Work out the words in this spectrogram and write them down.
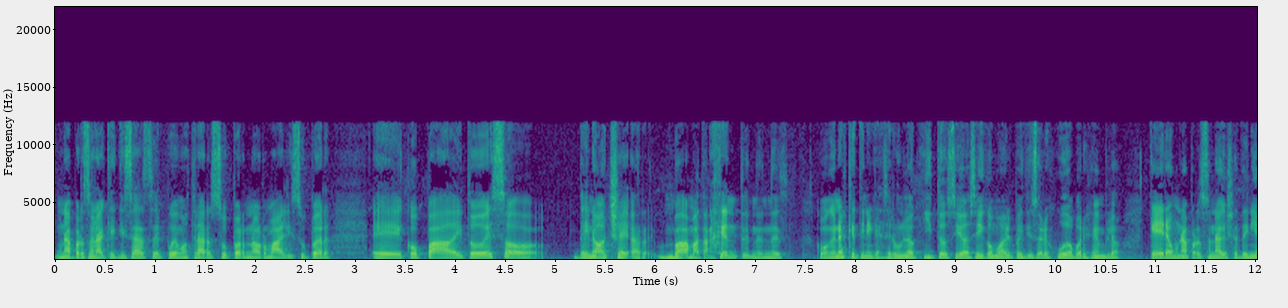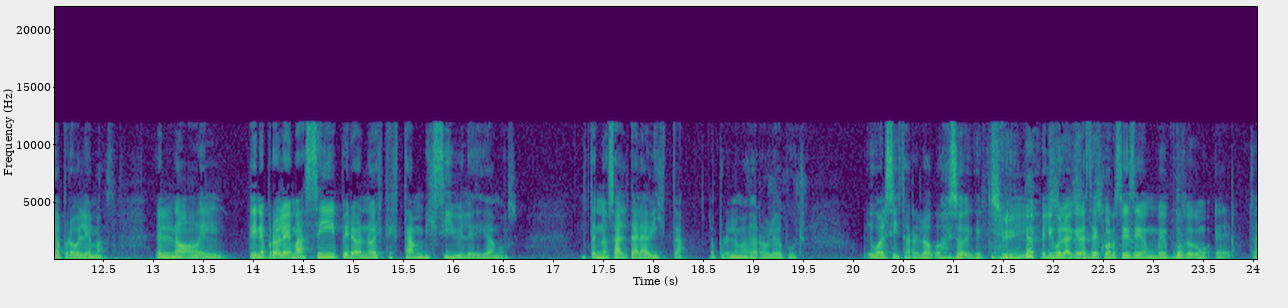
una persona que quizás se puede mostrar súper normal y súper eh, copada y todo eso, de noche va a matar gente, ¿entendés? Como que no es que tiene que ser un loquito, sí o así, como el petiso Judo, por ejemplo, que era una persona que ya tenía problemas. Él no, él tiene problemas, sí, pero no es que es tan visible, digamos. No te- No salta a la vista los problemas de Robledo Puch. Igual sí está re loco. Eso de que Sí. la película Sí, que era sí. Scorsese me puso como. Eh, Sí,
